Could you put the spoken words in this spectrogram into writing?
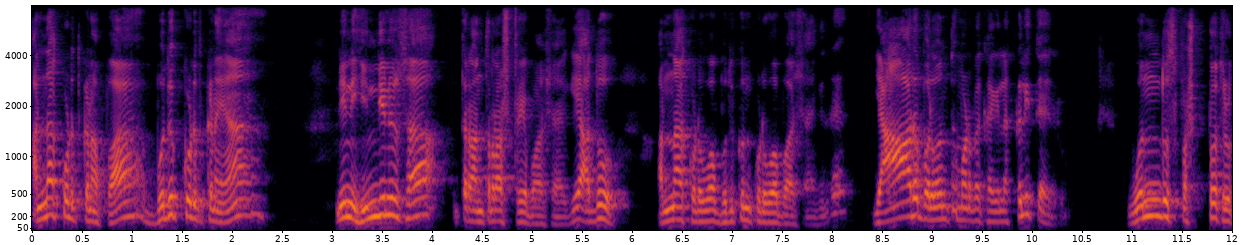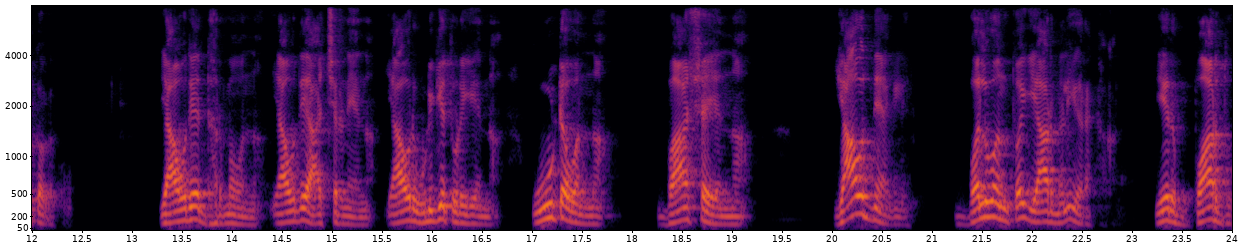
ಅನ್ನ ಕೊಡದ್ ಕಣಪ್ಪ, ಬದುಕು ಕೊಡ್ದು ಕಣಯ್ಯ ನಿನ್ನ ಹಿಂದಿನೂ ಸಹ ಒಂಥರ ಅಂತಾರಾಷ್ಟ್ರೀಯ ಭಾಷೆ ಆಗಿ, ಅದು ಅನ್ನ ಕೊಡುವ, ಬದುಕನ್ನು ಕೊಡುವ ಭಾಷೆ ಆಗಿದ್ರೆ ಯಾರು ಬಲವಂತ ಮಾಡಬೇಕಾಗಿಲ್ಲ, ಕಲಿತಾ ಇದ್ರು. ಒಂದು ಸ್ಪಷ್ಟ ತಿಳ್ಕೋಬೇಕು. ಯಾವುದೇ ಧರ್ಮವನ್ನ, ಯಾವುದೇ ಆಚರಣೆಯನ್ನ ಯಾವ ಉಡುಗೆ ತೊಡುಗೆಯನ್ನ, ಊಟವನ್ನ, ಭಾಷೆಯನ್ನ ಯಾವುದನ್ನೇ ಆಗಲಿ ಬಲವಂತವಾಗಿ ಯಾರ ಮೇಲೆ ಏರಕ್ಕಾಗಲ್ಲ ಏರಬಾರ್ದು.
